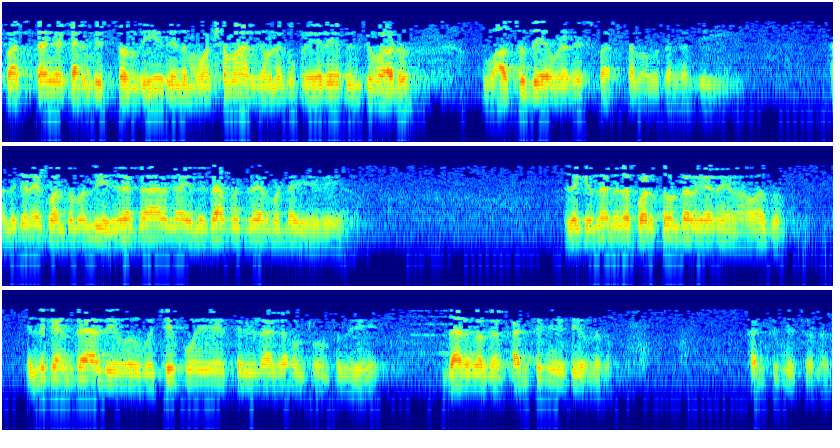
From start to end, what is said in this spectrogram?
స్పష్టంగా కనిపిస్తుంది నేను మోక్ష మార్గములకు ప్రేరేపించేవాడు వాసుదేవుడని స్పష్టమవుతున్నది. అందుకనే కొంతమంది ఎన్ని రకాలుగా ఎన్ని తాపత్రయాలు పడ్డాయి ఏవే. ఇలా కింద మీద పడుతూ ఉంటారు కానీ నేను అవ్వదు. ఎందుకంటే అది వచ్చిపోయే తెలియలాగా ఉంటూ ఉంటుంది. దానికి ఒక కంటిన్యూటీ ఉండదు. కంటిన్యూటీ ఉండదు.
